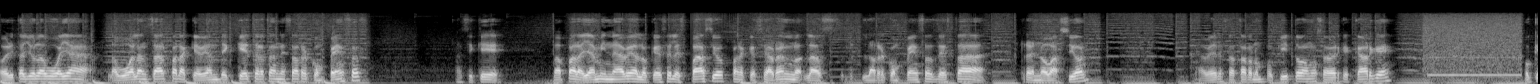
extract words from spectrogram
Ahorita yo la voy a, la voy a lanzar para que vean de qué tratan esas recompensas. Así que va para allá mi nave a lo que es el espacio para que se abran las, las recompensas de esta renovación. A ver, está tardando un poquito, vamos a ver que cargue. Ok,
